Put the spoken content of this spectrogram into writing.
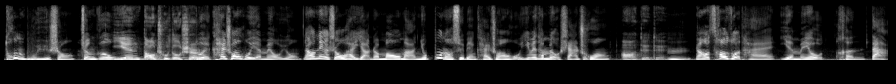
痛不欲生，整个烟到处都是。，对，开窗户也没有用。然后那个时候我还养着猫嘛，你就不能随便开窗户，因为它没有纱窗。哦，对对，嗯，然后操作台也没有很大。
